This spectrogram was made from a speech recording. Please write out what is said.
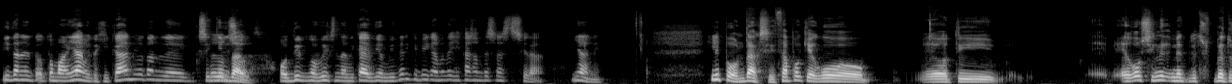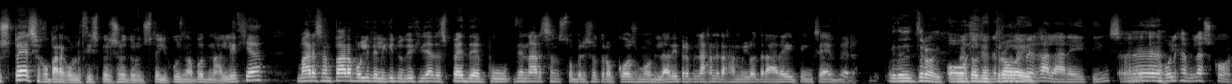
Ήταν το, το Miami το έχει κάνει όταν ε, ξεκίνησε ο, ο Dirk Nowitzki να νικάει 2-0 και πήγαμε μετά και χάσαν 4 στη σειρά. Γιάννη. Λοιπόν, εντάξει, θα πω κι εγώ ε, ότι ε, εγώ συνήθω, με, με τους Πέρσι έχω παρακολουθήσει περισσότερο τους τελικούς, να πω την αλήθεια. Μ' άρεσαν πάρα πολύ οι τελικοί του 2005 που δεν άρεσαν στον περισσότερο κόσμο. Δηλαδή πρέπει να είχαν τα χαμηλότερα ratings ever. Με το Detroit. Όχι, με το Detroit. Πολύ μεγάλα ratings, αλλά ήταν πολύ χαμηλά σκορ.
